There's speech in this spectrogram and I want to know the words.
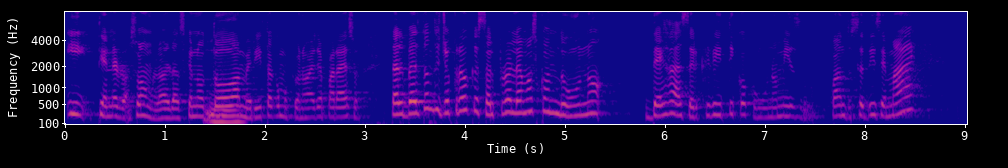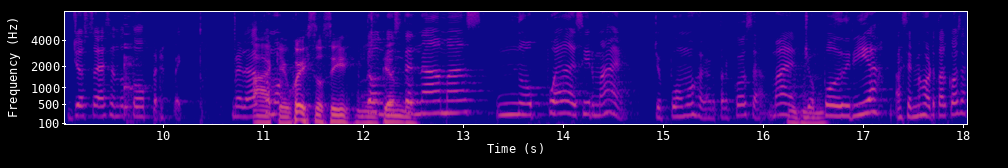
Y tiene razón, la verdad es que no todo amerita como que uno vaya para eso. Tal vez donde yo creo que está el problema es cuando uno deja de ser crítico con uno mismo. Cuando usted dice, mae, yo estoy haciendo todo perfecto. ¿Verdad? Ah, Como qué güey, eso sí, lo donde entiendo. usted nada más no puede decir, mae, yo puedo mejorar tal cosa, mae, yo podría hacer mejor tal cosa.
